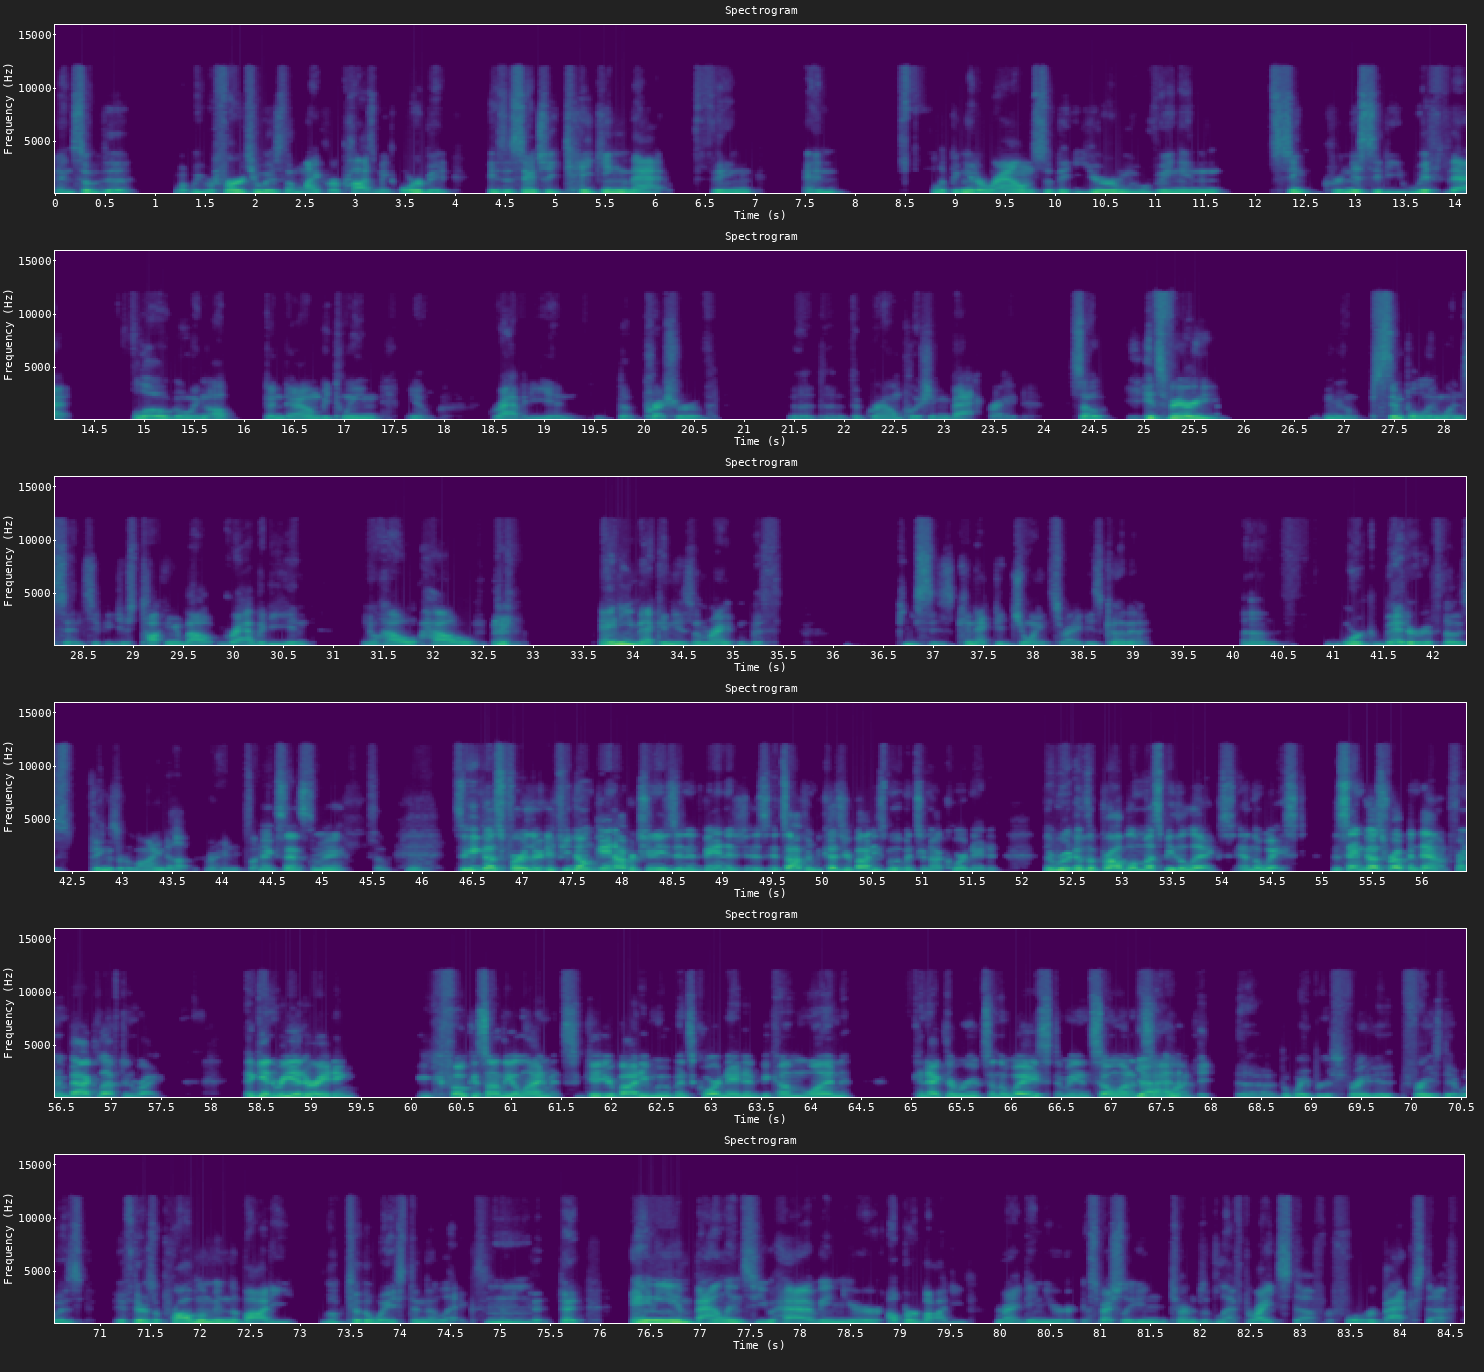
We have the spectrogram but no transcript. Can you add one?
And so the what we refer to as the microcosmic orbit is essentially taking that thing and flipping it around so that you're moving in synchronicity with that flow going up and down between you know gravity and the pressure of the, the the ground pushing back, right? So it's very you know simple in one sense if you're just talking about gravity and you know how how any mechanism right with pieces connected joints right is gonna um work better if those things are lined up right? It's like makes sense to me. So yeah. so he goes further. If you don't gain opportunities and advantages it's often because your body's movements are not coordinated. The root of the problem must be the legs and the waist. The same goes for up and down front and back left and right. Again reiterating focus on the alignments. Get your body movements coordinated become one connect the roots and the waist i mean and so on and yeah, so and on it- uh, the way Bruce phrased it, phrased it was if there's a problem in the body, look to the waist and the legs. Mm. That, that any imbalance you have in your upper body, right, in your especially in terms of left right stuff or forward back stuff,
